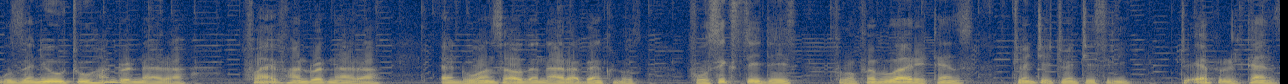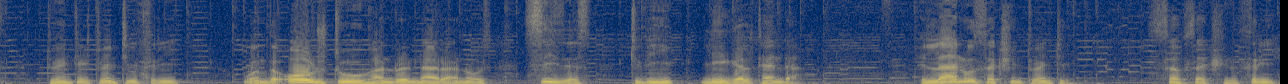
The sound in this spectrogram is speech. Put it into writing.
with the new 200 naira, 500 naira, and 1000 naira banknotes for 60 days from February 10th, 2023 to April 10th, 2023 when the old 200 naira note ceases to be legal tender. In line with section 20, subsection 3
